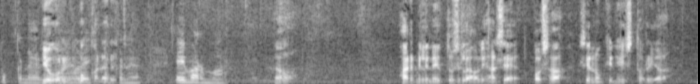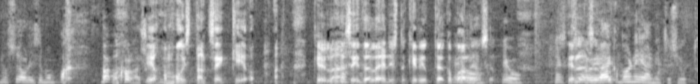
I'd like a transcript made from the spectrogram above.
pukkaneereja. Juuri, pukkaneerit. Ei varmaan. Joo. Harmillinen juttu, sillä olihan se osa sinunkin historiaa. No se oli se mun pakkolasku. joo, muistan senkin jo. Kyllähän siitä lehdistö kirjoitti aika paljon joo, siellä. Joo, se oli aika moni jännitysjuttu.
